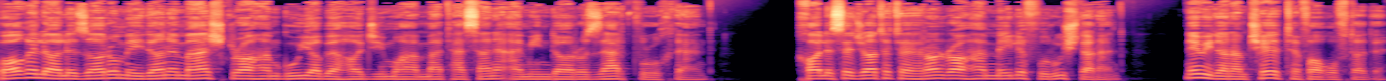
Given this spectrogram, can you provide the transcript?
باغ لالزار و میدان مشق را هم گویا به حاجی محمد حسن امیندار و زرد فروختند. خالصجات تهران را هم میل فروش دارند. نمی‌دانم چه اتفاق افتاده.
